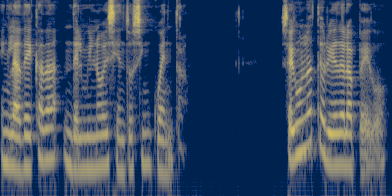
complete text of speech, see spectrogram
en la década del 1950. Según la teoría del apego,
